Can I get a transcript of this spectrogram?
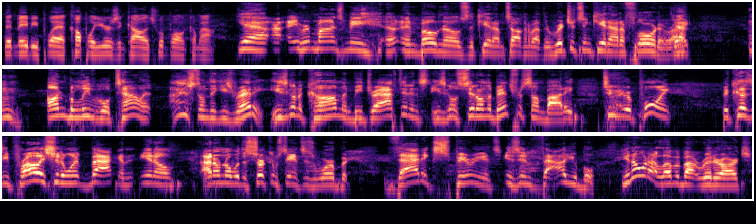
that maybe play a couple years in college football and come out. Yeah, it reminds me, uh, and Bo knows the kid I'm talking about, the Richardson kid out of Florida, right? Mm. Unbelievable talent. I just don't think he's ready. He's going to come and be drafted, and he's going to sit on the bench for somebody. To right. your point, because he probably should have went back, and you know, I don't know what the circumstances were, but that experience is invaluable. You know what I love about Ridder Arch?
